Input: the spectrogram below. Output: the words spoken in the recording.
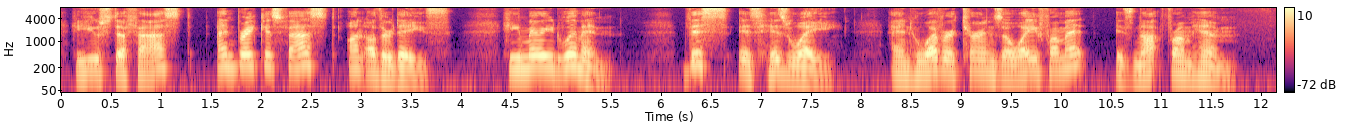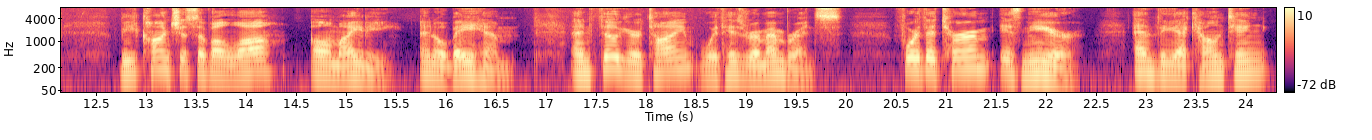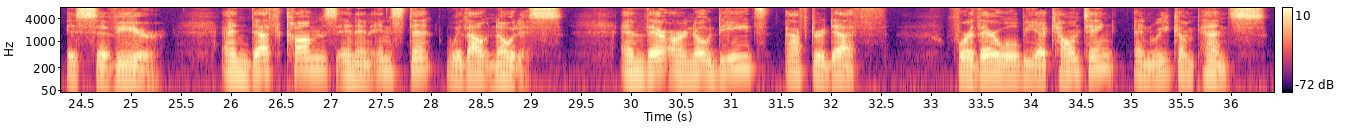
He used to fast and break his fast on other days. He married women this is his way, and whoever turns away from it is not from him. Be conscious of Allah Almighty and obey Him, and fill your time with His remembrance. For the term is near, and the accounting is severe, and death comes in an instant without notice, and there are no deeds after death for there will be accounting and recompense.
